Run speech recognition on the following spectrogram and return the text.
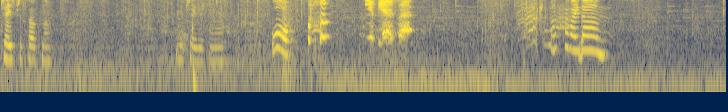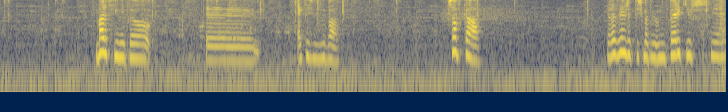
Przejdź przez to okno. Nie przejdzie, co nie? O! nie wierzę! What have I done? Martwi mnie to... Yy, jak to się nazywa? Szafka! Teraz wiem, że ktoś ma ten perk już mnie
